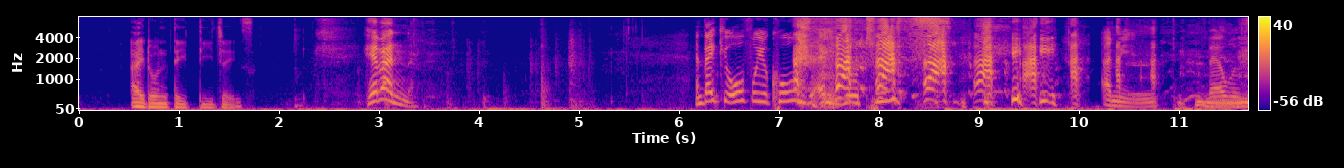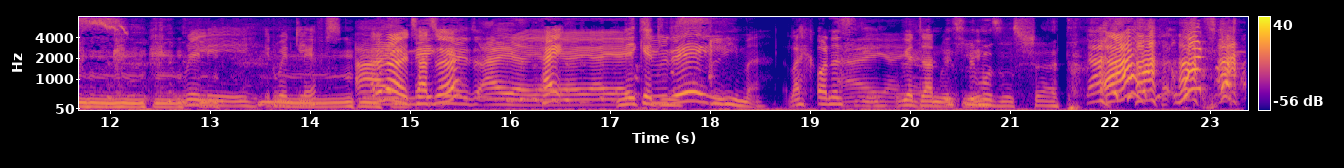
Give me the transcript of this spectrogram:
I don't date DJs. Heaven. And thank you all for your calls and your tweets. I mean, that was really, it went left. I don't know, Tato. Hey, naked slim. Like, honestly, we're done with you. Limos was a shut. what?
